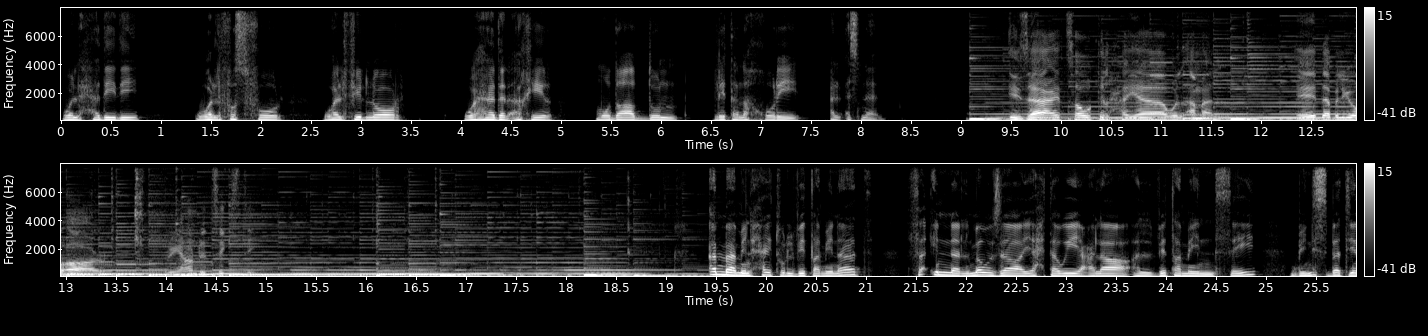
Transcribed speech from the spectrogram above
والحديد والفوسفور والفلور وهذا الأخير مضاد لتنخر الأسنان. إذاعة صوت الحياة والأمل AWR 360 أما من حيث الفيتامينات فإن الموز يحتوي على الفيتامين سي بنسبة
